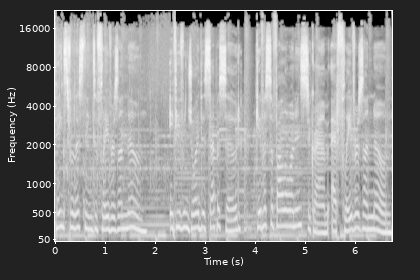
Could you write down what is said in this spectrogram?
Thanks for listening to Flavors Unknown. If you've enjoyed this episode, give us a follow on Instagram at Flavors Unknown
